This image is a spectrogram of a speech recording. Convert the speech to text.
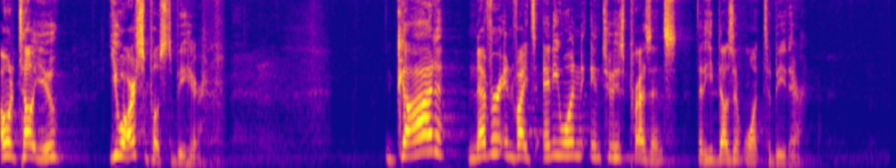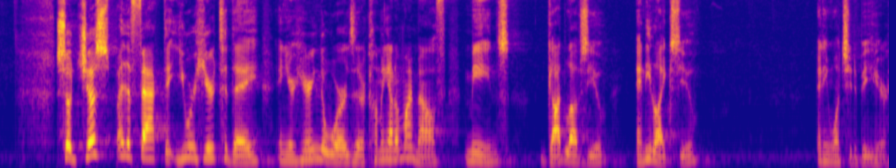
I want to tell you, you are supposed to be here. God never invites anyone into his presence that he doesn't want to be there. So, just by the fact that you are here today and you're hearing the words that are coming out of my mouth means God loves you and he likes you and he wants you to be here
